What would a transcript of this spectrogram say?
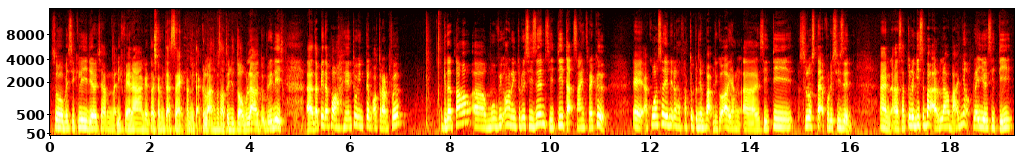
So basically dia macam nak defend lah. Kata kami tak sign kami tak keluar sampai 1 juta pula untuk Grealish uh, tapi tak apa. Yang tu in term of transfer. Kita tahu uh, moving on into the season City tak sign striker. Eh aku rasa ini adalah satu penyebab juga ah yang uh, City slow start for the season. Kan? Uh, satu lagi sebab adalah banyak player City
